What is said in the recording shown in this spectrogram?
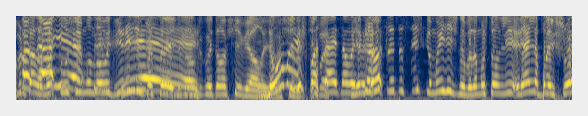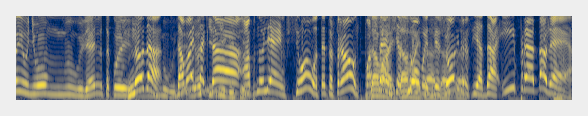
братан, а может лучше ему новый двигатель Есть! поставить? Это он какой-то вообще вялый. Думаешь, Вообще, ну, типа, поставить новый Мне движок? кажется, это слишком изично, потому что он реально большой, и у него, ну, реально такой... Ну да, ну, давай тогда двигатель. обнуляем все, вот этот раунд, поставим Давай, сейчас давай, новый да, движок, да, да. друзья, да, и продолжим.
